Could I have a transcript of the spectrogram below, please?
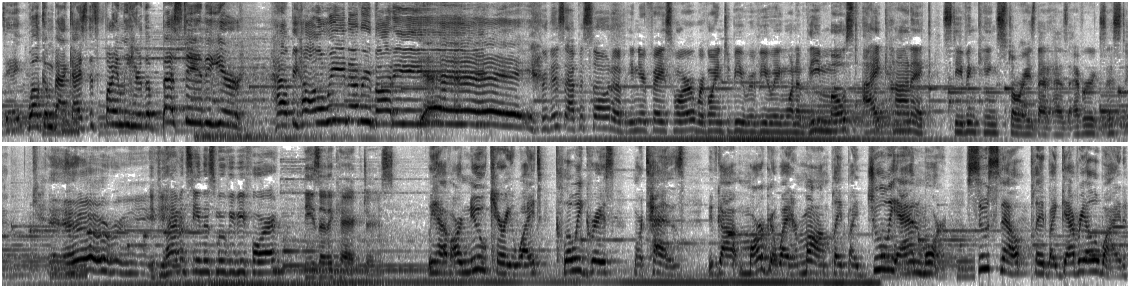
Dang. Welcome back, guys. It's finally here, the best day of the year. Happy Halloween, everybody! Yay! For this episode of In Your Face Horror, we're going to be reviewing one of the most iconic Stephen King stories that has ever existed. Carrie! If you haven't seen this movie before, these are the characters. We have our new Carrie White, Chloe Grace Moretz. We've got Margaret White, her mom, played by Julianne Moore. Sue Snell, played by Gabriella Wilde.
